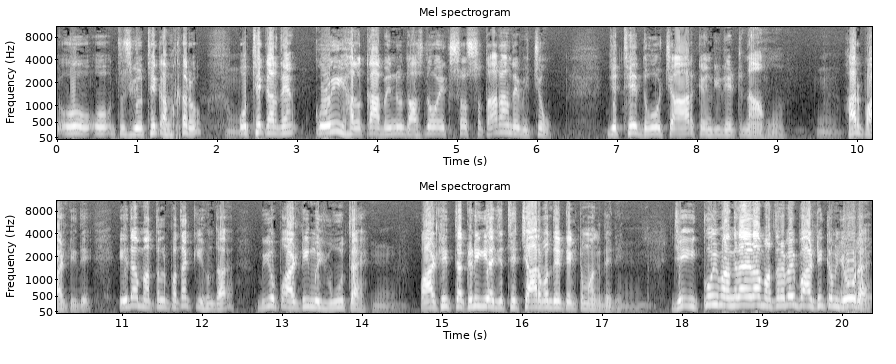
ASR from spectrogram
ਉਹ ਉਹ ਤੁਸੀਂ ਉੱਥੇ ਕੰਮ ਕਰੋ, ਉੱਥੇ ਕਰਦੇ ਆ ਕੋਈ ਹਲਕਾ ਮੈਨੂੰ ਦੱਸ ਦਿਓ 117 ਦੇ ਵਿੱਚੋਂ ਜਿੱਥੇ 2-4 ਕੈਂਡੀਡੇਟ ਨਾ ਹੋਣ। ਹਰ ਪਾਰਟੀ ਦੇ। ਇਹਦਾ ਮਤਲਬ ਪਤਾ ਕੀ ਹੁੰਦਾ? ਵੀ ਉਹ ਪਾਰਟੀ ਮਜ਼ਬੂਤ ਹੈ। ਪਾਰਟੀ ਤਕੜੀ ਹੈ ਜਿੱਥੇ ਚਾਰ ਬੰਦੇ ਟਿਕਟ ਮੰਗਦੇ ਨੇ। ਜੇ ਇੱਕੋ ਹੀ ਮੰਗਦਾ ਇਹਦਾ ਮਤਲਬ ਹੈ ਪਾਰਟੀ ਕਮਜ਼ੋਰ ਹੈ।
